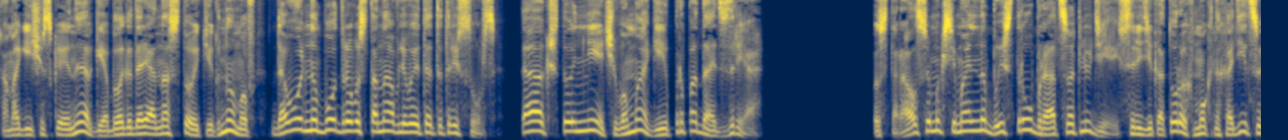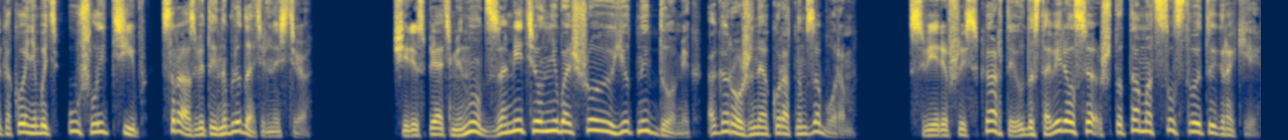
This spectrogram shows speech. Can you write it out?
а магическая энергия, благодаря настойке гномов, довольно бодро восстанавливает этот ресурс, так что нечего магии пропадать зря. Постарался максимально быстро убраться от людей, среди которых мог находиться какой-нибудь ушлый тип с развитой наблюдательностью. Через пять минут заметил небольшой уютный домик, огороженный аккуратным забором. Сверившись с картой, удостоверился, что там отсутствуют игроки.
